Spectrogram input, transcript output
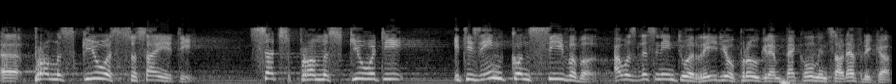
uh, promiscuous society. Such promiscuity, it is inconceivable. I was listening to a radio program back home in South Africa,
